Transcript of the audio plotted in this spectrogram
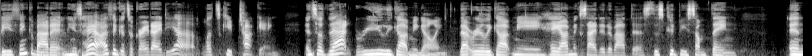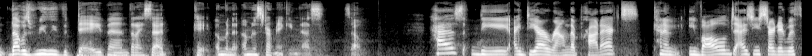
do you think about it? And he's, Hey, I think it's a great idea. Let's keep talking. And so that really got me going. That really got me, Hey, I'm excited about this. This could be something. And that was really the day then that I said, Okay, I'm going to, I'm going to start making this. So has the idea around the product kind of evolved as you started with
